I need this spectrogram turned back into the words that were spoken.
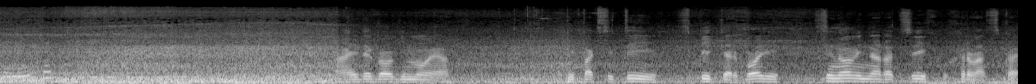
trenutak. ajde Gogi moja. Ipak si ti speaker bolji, si novinar od svih u Hrvatskoj,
